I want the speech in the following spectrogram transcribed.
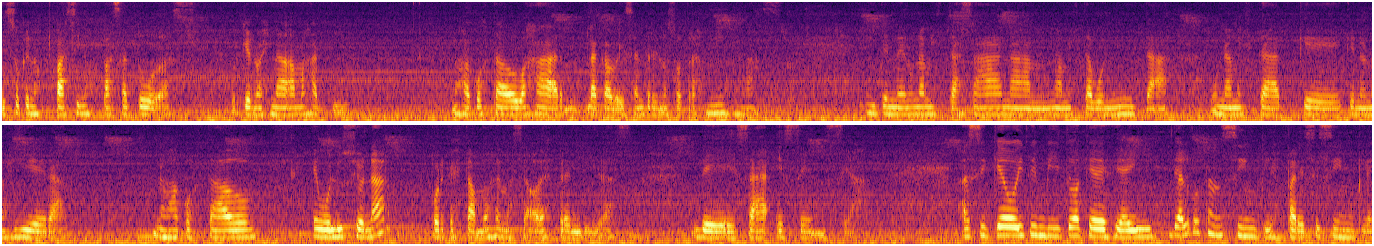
eso que nos pasa y nos pasa a todas, porque no es nada más a ti. Nos ha costado bajar la cabeza entre nosotras mismas y tener una amistad sana, una amistad bonita, una amistad que, que no nos hiera. Nos ha costado evolucionar porque estamos demasiado desprendidas de esa esencia. Así que hoy te invito a que desde ahí, de algo tan simple, parece simple,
